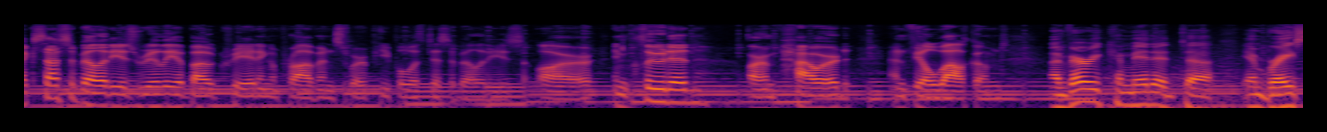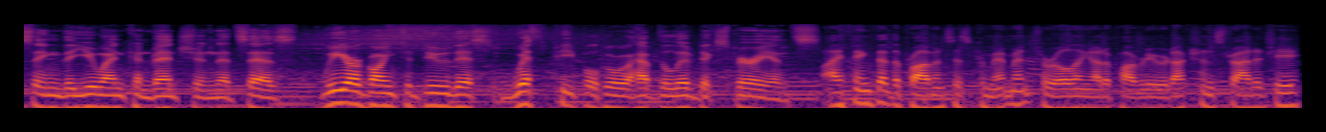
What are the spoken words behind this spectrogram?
Accessibility is really about creating a province where people with disabilities are included, are empowered, and feel welcomed. I'm very committed to embracing the UN Convention that says we are going to do this with people who have the lived experience. I think that the province's commitment to rolling out a poverty reduction strategy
